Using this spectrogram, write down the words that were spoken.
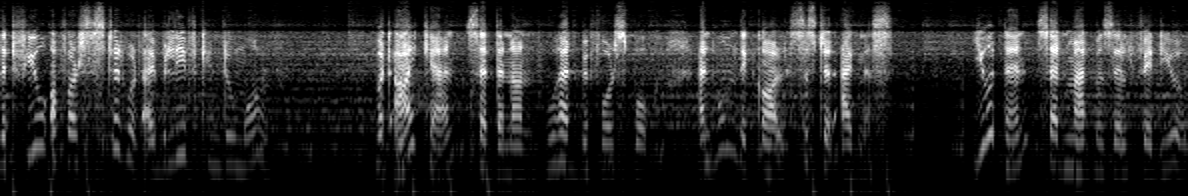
that few of our sisterhood, I believe, can do more." "But I can," said the nun who had before spoke, and whom they called Sister Agnes. "You, then," said Mademoiselle Feydeau,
